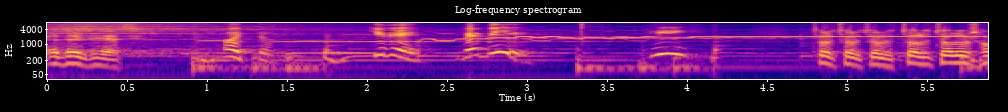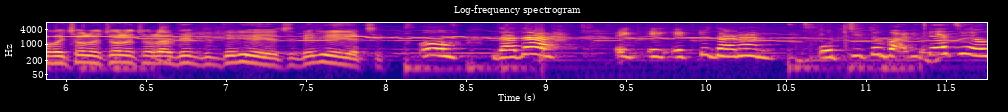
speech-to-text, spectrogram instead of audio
এই তো এসে গেছে। ওই তো। কি রে রেডি চলো চলো চলো চলো চলো সবাই চলো চলো চলো দেরি- হয়ে যাচ্ছে দেরি হয়ে যাচ্ছে। ও দাদা একটু দাঁড়ান অর্চি তো বাড়িতে আছে ও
